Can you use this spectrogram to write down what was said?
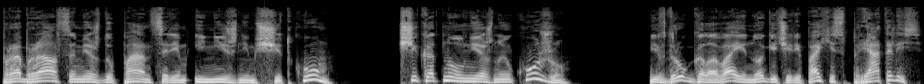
пробрался между панцирем и нижним щитком, щекотнул нежную кожу, и вдруг голова и ноги черепахи спрятались.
